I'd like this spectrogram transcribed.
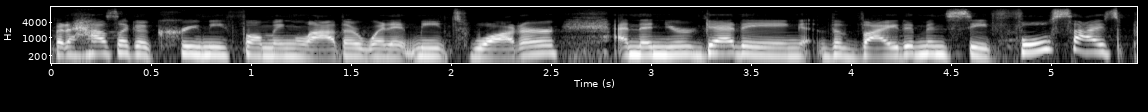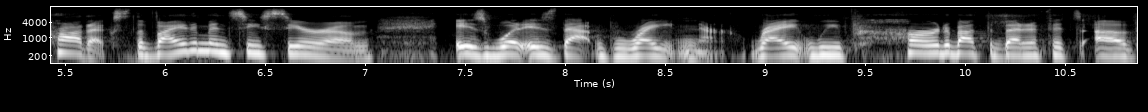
but it has like a creamy foaming lather when it meets water. And then you're getting the vitamin C, full-size products. The vitamin C serum is what is that brightener, right? We've heard about the benefits of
